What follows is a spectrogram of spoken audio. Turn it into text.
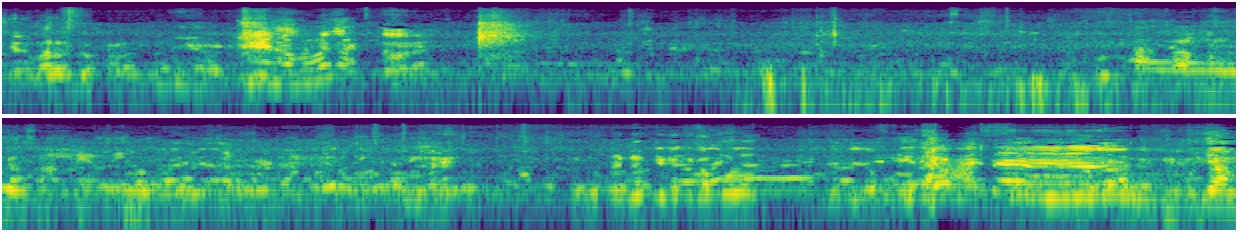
Apa-apa, Pak. tiga tiga puluh. Jam. Jam.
